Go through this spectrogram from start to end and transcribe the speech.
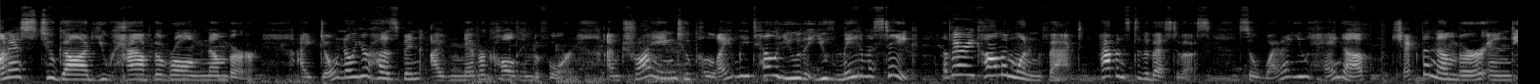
Honest to God, you have the wrong number. I don't know your husband. I've never called him before. I'm trying to politely tell you that you've made a mistake. A very common one, in fact. Happens to the best of us. So why don't you hang up, check the number, and. The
